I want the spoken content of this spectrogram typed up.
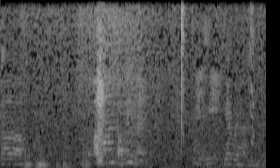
เอ่อกระเป๋าตังค์เขาไม่อยู่ไหนนี่นี่ เงียบไปหาหนึ่งเลย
